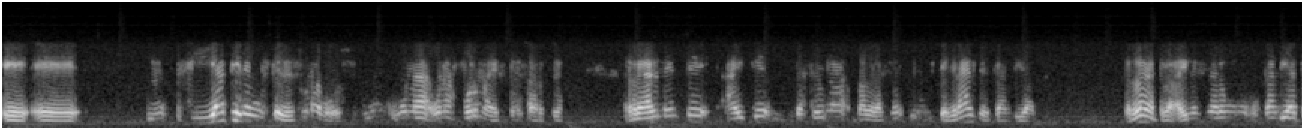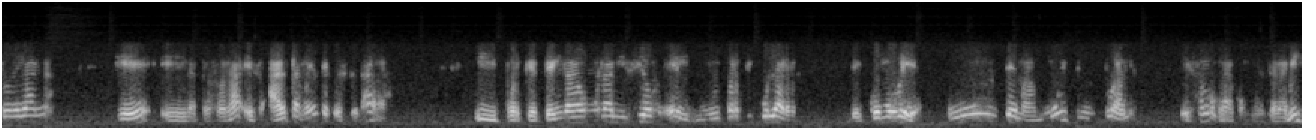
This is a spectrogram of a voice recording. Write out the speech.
eh, eh, si ya tienen ustedes una voz, una, una forma de expresarse, realmente hay que hacer una valoración integral del candidato. Perdón, pero ahí necesitan un, candidato de gana que eh, la persona es altamente cuestionada y porque tenga una visión muy particular de cómo ve un tema muy puntual, eso no me va a convencer a mí,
